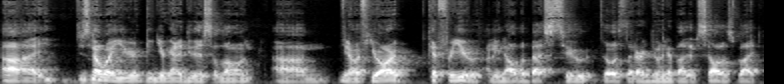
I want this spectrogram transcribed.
Uh, there's no way you're you're going to do this alone. Um, you know if you are good for you. I mean all the best to those that are doing it by themselves but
